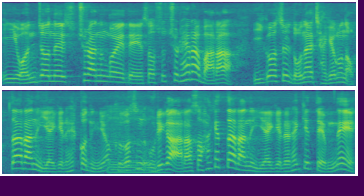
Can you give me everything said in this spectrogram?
이 원전을 수출하는 거에 대해서 수출해라 마라 이것을 논할 자격은 없다라는 이야기를 했거든요. 그것은 우리가 알아서 하겠다라는 이야기를 했기 때문에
